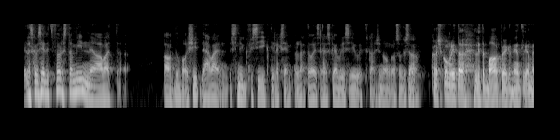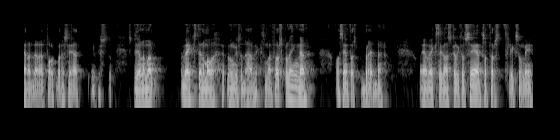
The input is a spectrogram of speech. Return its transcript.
eller ska vi säga ditt första minne av att av, då var shit, det här var en snygg fysik till exempel, att oj, så här ska jag vilja se ut kanske någon gång som du sa. kanske kom lite, lite bakvägen egentligen mer där att folk började säga att just, speciellt när man växte när man var ung så där växte man först på längden och sen först på bredden. Och jag växte ganska liksom sent så först liksom i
